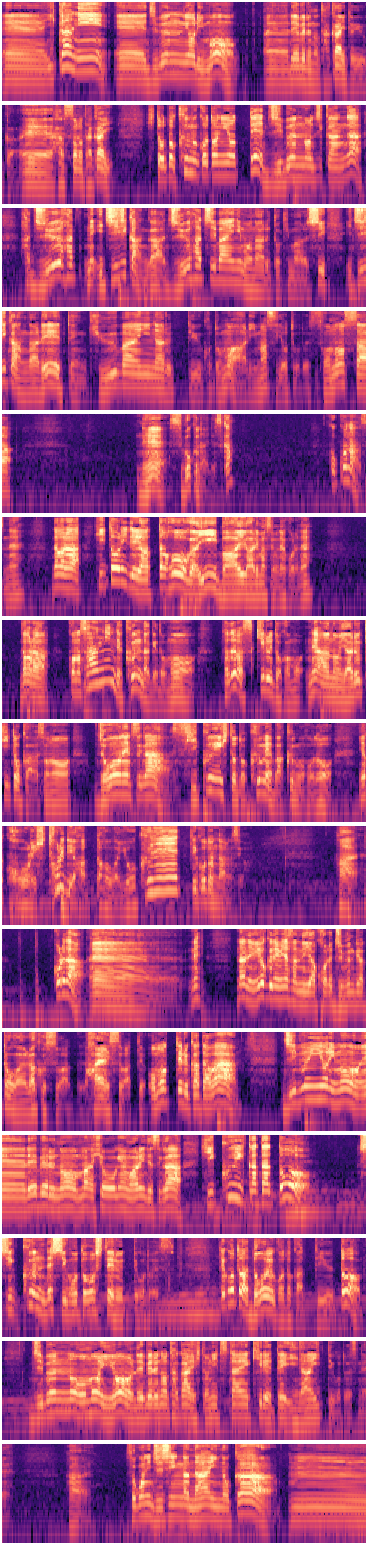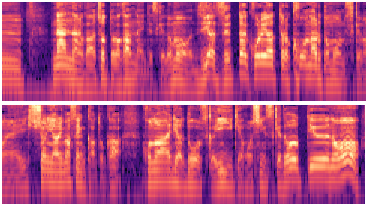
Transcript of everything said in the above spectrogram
えー、いかに、えー、自分よりも、えー、レベルの高いというか、えー、発想の高い人と組むことによって自分の時間が、18、ね、1時間が18倍にもなる時もあるし、1時間が0.9倍になるっていうこともありますよってことです。その差、ねえ、すごくないですか？ここなんですね。だから、一人でやった方がいい場合がありますよね、これね。だから、この3人で組んだけども、例えばスキルとかも、ね、あの、やる気とか、その、情熱が低い人と組めば組むほど、いや、これ一人でやった方がよくねってことになるんですよ。はい。これが、えー、ね。なんでよくね、皆さんね、いや、これ自分でやった方が楽っすわ、早いっすわって思ってる方は、自分よりも、えー、レベルの、まあ、表現悪いんですが、低い方と、し、組んで仕事をしてるってことです。ってことはどういうことかっていうと、自分の思いをレベルの高い人に伝えきれていないっていうことですね。はい。そこに自信がないのか、うーん、何なのかはちょっとわかんないんですけども、いや、絶対これやったらこうなると思うんですけどね、一緒にやりませんかとか、このアイディアどうすか？いい意見欲しいんですけどっていうのを、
